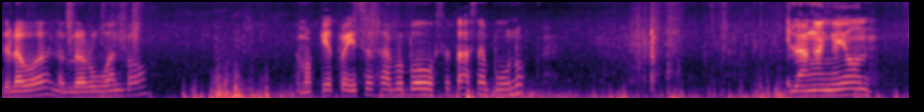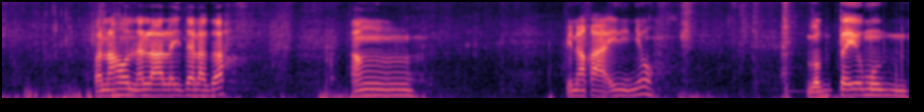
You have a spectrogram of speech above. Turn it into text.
dalawa naglaruan pa oh. Umakyat pa isa sa babaw sa taas ng puno ilangan ngayon panahon alalay talaga ang pinakain ninyo. Wag tayo mag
